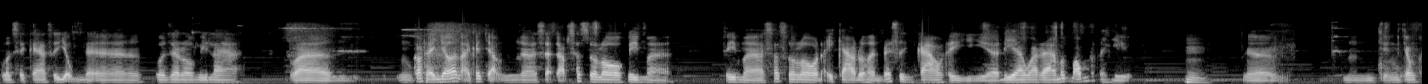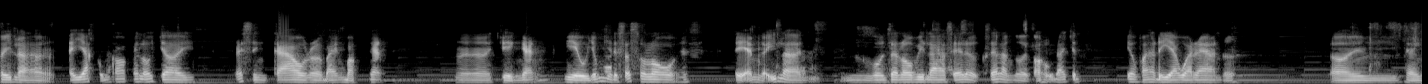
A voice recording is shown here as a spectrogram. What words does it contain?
Fonseca sử dụng uh, Gonzalo Villa. Và có thể nhớ lại cái trận uh, gặp Sassuolo khi mà khi mà Sassuolo đẩy cao đội hình pressing cao thì Diawara mất bóng rất là nhiều. Ừ. uh, trong khi là Ajax cũng có cái lối chơi pressing cao rồi ban bật ngắn Ờ, uh, truyền ngắn nhiều giống như là solo thì em nghĩ là Gonzalo Villa sẽ được sẽ là người cầu thủ đá chính chứ không phải là Diawara nữa. Rồi hàng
